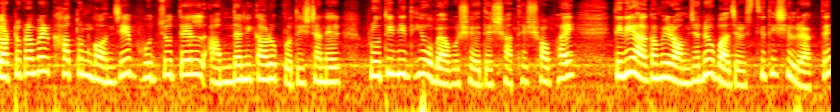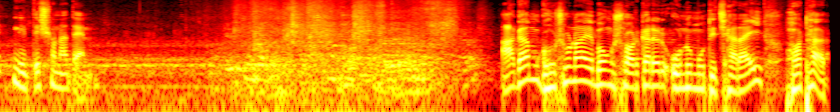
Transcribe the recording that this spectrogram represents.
চট্টগ্রামের খাতুনগঞ্জে ভোজ্য তেল আমদানিকারক প্রতিষ্ঠানের প্রতিনিধি ও ব্যবসায়ীদের সাথে সভায় তিনি আগামী রমজানেও বাজার স্থিতিশীল রাখতে নির্দেশনা দেন। আগাম ঘোষণা এবং সরকারের অনুমতি ছাড়াই হঠাৎ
